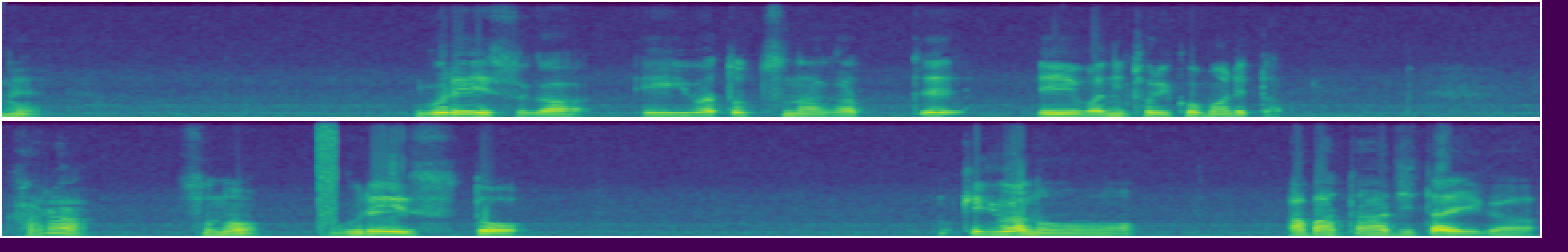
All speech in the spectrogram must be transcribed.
ねグレイスが英和とつながって英和に取り込まれた。からそのグレイスと結局あのアバター自体が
